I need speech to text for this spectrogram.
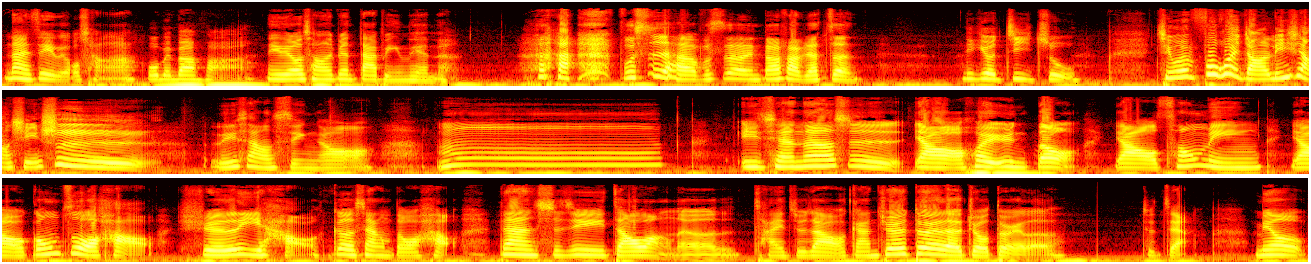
那你自己留长啊？我没办法啊，你留长会变大饼脸的，不适合，不适合。你短发比较正，你给我记住。请问副会长的理想型是？理想型哦，嗯。以前呢是要会运动，要聪明，要工作好，学历好，各项都好。但实际交往呢，才知道感觉对了就对了，就这样，没有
